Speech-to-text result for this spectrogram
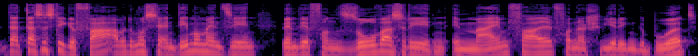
da, das ist die Gefahr, aber du musst ja in dem Moment sehen, wenn wir von sowas reden, in meinem Fall von einer schwierigen Geburt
